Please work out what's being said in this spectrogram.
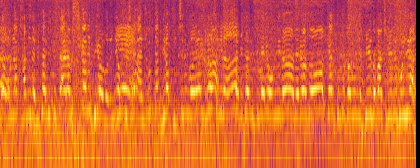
선수에게는. 올라갑니다. 뮤탈리스크 쌓으려면 시간이 필요하거든요. 예. 그 시간 안 주고 그냥 밀어붙이는 거예요. 이거. 그렇습니다. 자, 뮤탈리스크 내려옵니다. 내려와서 계속 공격하고 있는 뒤에서 맞추고 있는 골리앗.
